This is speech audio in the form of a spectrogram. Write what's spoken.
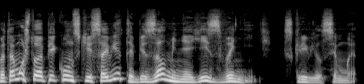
Потому что опекунский совет обязал меня ей звонить, скривился Мэт.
